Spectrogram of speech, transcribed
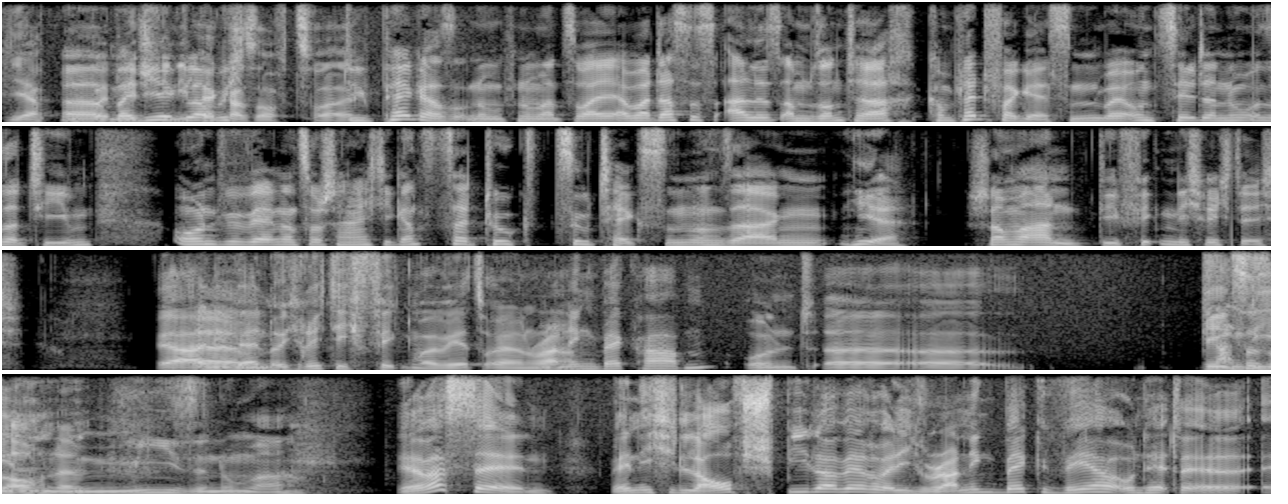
Ja, Äh, bei mir dir, stehen die glaub ich, Packers auf zwei. Die Packers auf Nummer zwei, aber das ist alles am Sonntag komplett vergessen. Bei uns zählt dann nur unser Team. Und wir werden uns wahrscheinlich die ganze Zeit zutexten und sagen: Hier, schau mal an, die ficken dich richtig. ja, die ähm, werden euch richtig ficken, weil wir jetzt euren ja. Running Back haben und äh, äh, gegen Das ist auch eine miese Nummer. Ja, was denn? Wenn ich Laufspieler wäre, wenn ich Running Back wäre und hätte, äh,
